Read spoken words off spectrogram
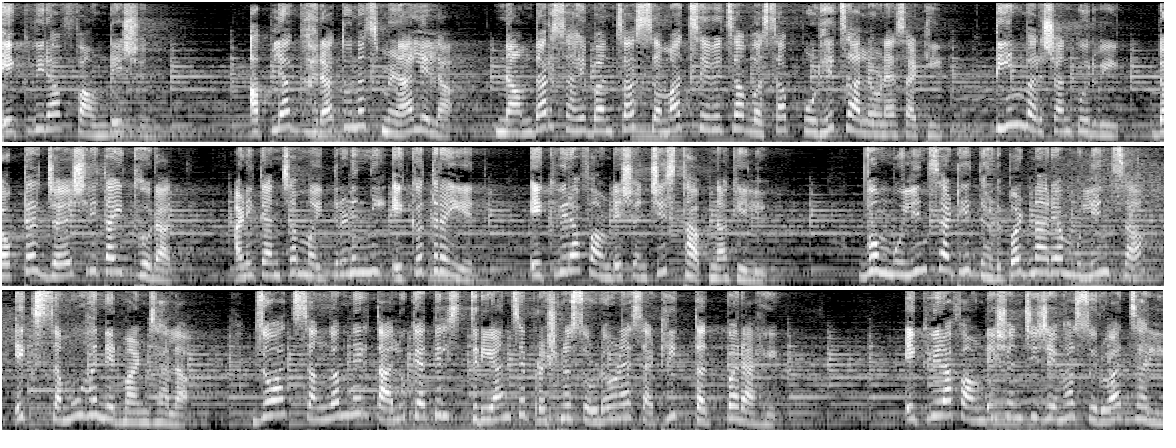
एकविरा फाउंडेशन. आपल्या घरातूनच मिळालेला नामदार साहेबांचा समाजसेवेचा वसा पुढे चालवण्यासाठी तीन वर्षांपूर्वी डॉक्टर जयश्रीताई थोरात आणि त्यांच्या मैत्रिणींनी एकत्र येत एकविरा फाउंडेशनची स्थापना केली व मुलींसाठी धडपडणाऱ्या मुलींचा एक समूह निर्माण झाला जो आज संगमनेर तालुक्यातील स्त्रियांचे प्रश्न सोडवण्यासाठी तत्पर आहे. एकविरा फाउंडेशनची जेव्हा सुरुवात झाली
